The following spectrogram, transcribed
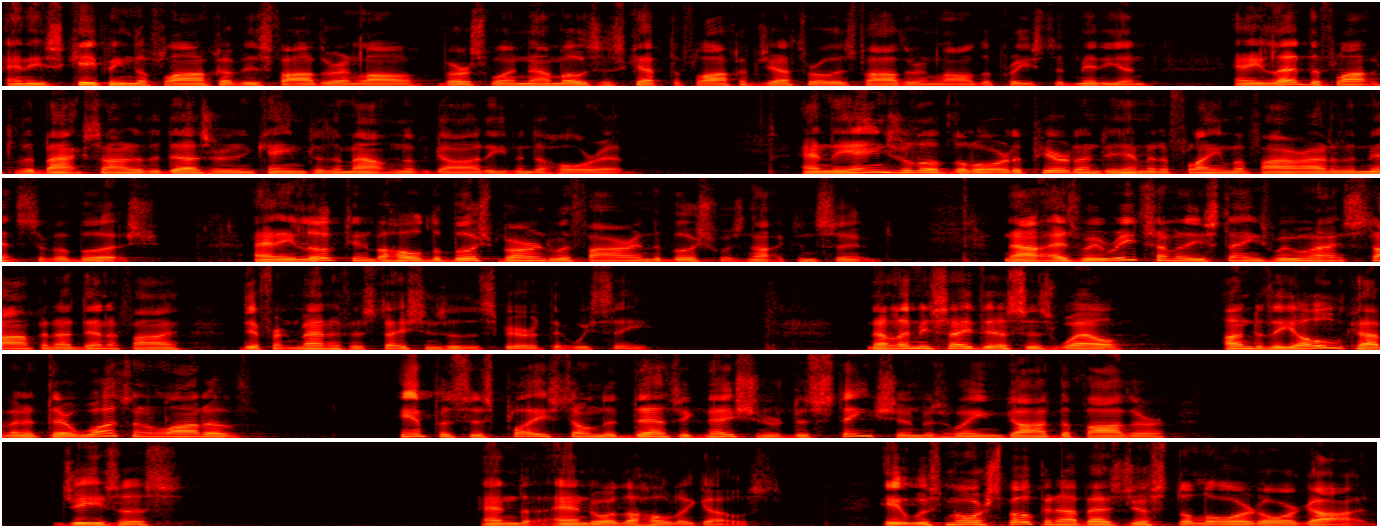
and he's keeping the flock of his father in law. Verse 1 Now Moses kept the flock of Jethro, his father in law, the priest of Midian, and he led the flock to the backside of the desert and came to the mountain of God, even to Horeb. And the angel of the Lord appeared unto him in a flame of fire out of the midst of a bush. And he looked, and behold, the bush burned with fire, and the bush was not consumed. Now, as we read some of these things, we might stop and identify different manifestations of the Spirit that we see. Now, let me say this as well. Under the Old Covenant, there wasn't a lot of emphasis placed on the designation or distinction between God the Father, Jesus, and, and or the Holy Ghost. It was more spoken of as just the Lord or God.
